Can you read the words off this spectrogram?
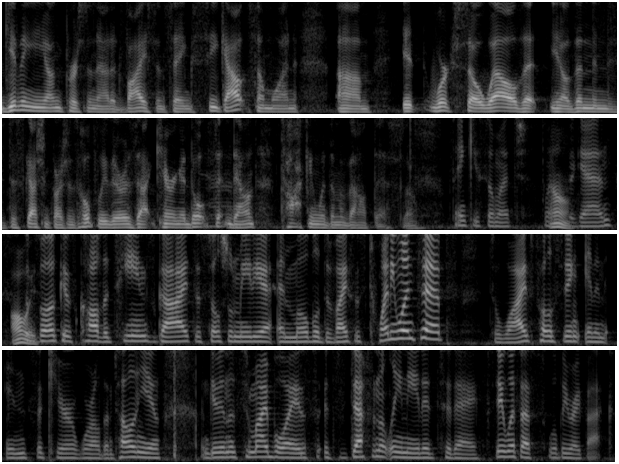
giving a young person that advice and saying seek out someone. Um, it works so well that you know then in these discussion questions hopefully there is that caring adult yeah. sitting down talking with them about this so. Thank you so much once oh, again. Always. the book is called the teens guide to social media and mobile devices 21 tips to wise posting in an insecure world. I'm telling you i'm giving this to my boys. It's definitely needed today. Stay with us. We'll be right back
